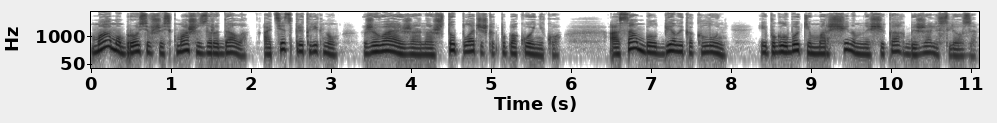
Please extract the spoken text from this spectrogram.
Мама, бросившись к Маше, зарыдала. Отец прикрикнул. «Живая же она, что плачешь, как по покойнику?» А сам был белый, как лунь, и по глубоким морщинам на щеках бежали слезы.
